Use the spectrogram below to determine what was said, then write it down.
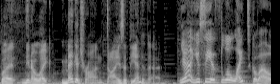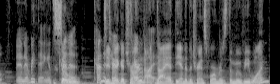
But you know, like Megatron dies at the end of that. Yeah, you see his little lights go out and everything. It's So kind of kind of did ter- Megatron terrifying. not die at the end of the Transformers the movie one?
